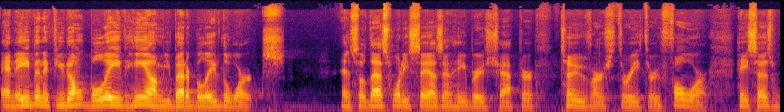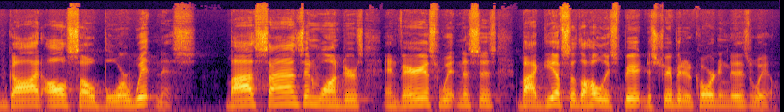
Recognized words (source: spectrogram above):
And even if you don't believe him, you better believe the works. And so that's what he says in Hebrews chapter 2, verse 3 through 4. He says, God also bore witness by signs and wonders and various witnesses, by gifts of the Holy Spirit distributed according to His will.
